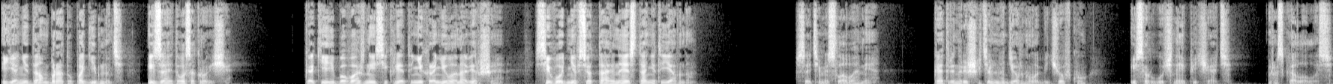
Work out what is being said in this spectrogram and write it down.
я не дам брату погибнуть, из-за этого сокровища. Какие бы важные секреты ни хранила навершие, сегодня все тайное станет явным. С этими словами Кэтрин решительно дернула бечевку, и сургучная печать раскололась.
